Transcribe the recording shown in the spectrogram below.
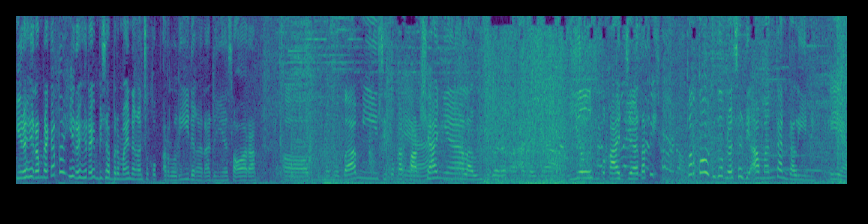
hero-hero mereka tuh hero-hero yang bisa bermain dengan cukup early dengan adanya seorang um, Momobami, situ kan. Farshanya, lalu juga dengan adanya Bill, situ Kaja tapi Turtle juga berhasil diamankan kali ini. Iya,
